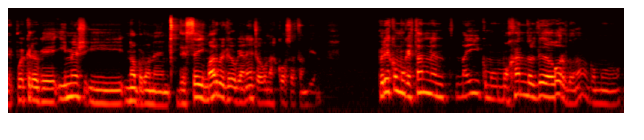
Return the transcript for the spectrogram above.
Después creo que Image y, no, perdón, eh, DC y Marvel creo que han hecho algunas cosas también. Pero es como que están ahí como mojando el dedo gordo, ¿no? Como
